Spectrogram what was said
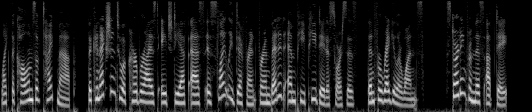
like the columns of type map. The connection to a Kerberized HDFS is slightly different for embedded MPP data sources than for regular ones. Starting from this update,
